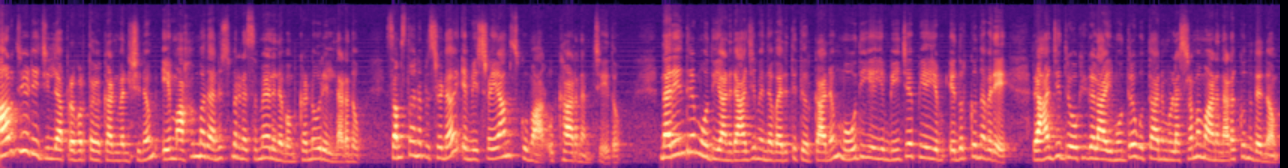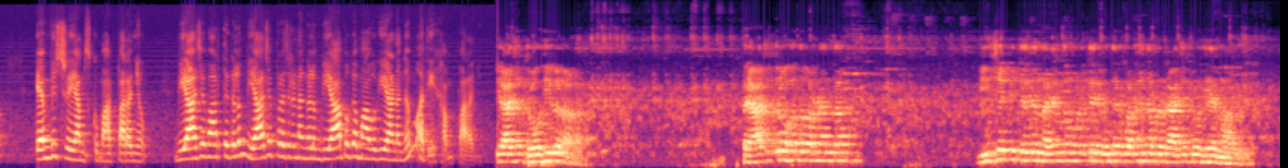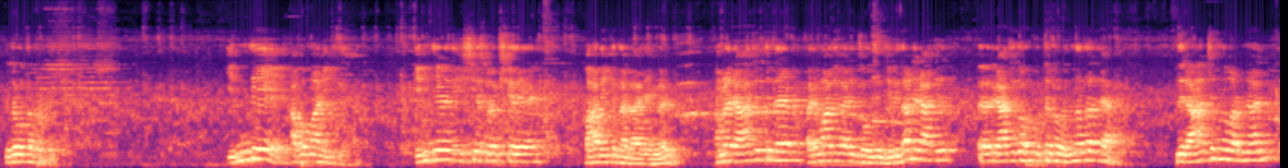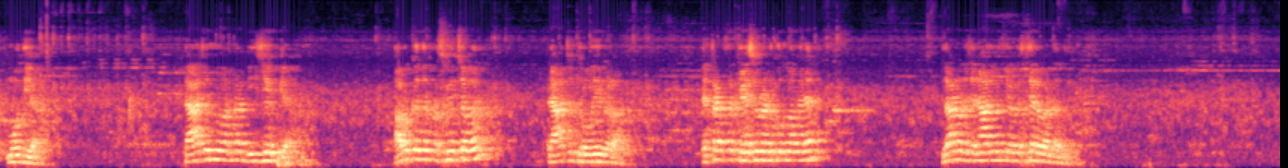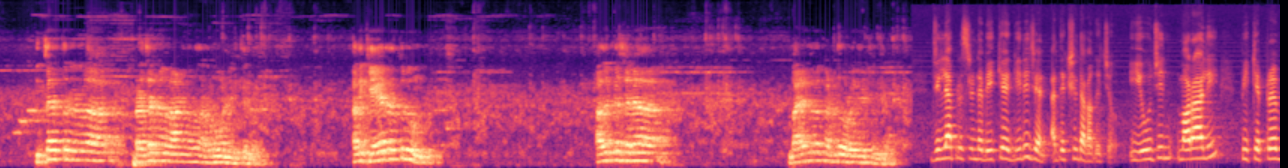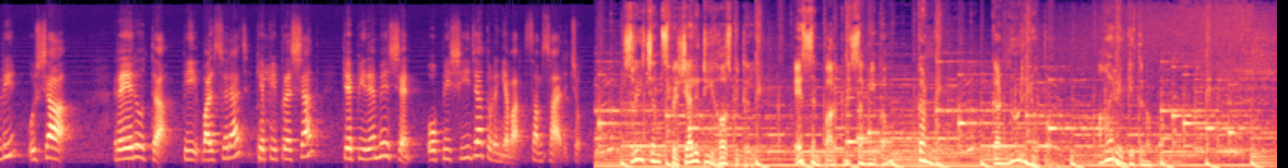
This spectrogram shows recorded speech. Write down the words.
R J D ജില്ലാ പ്രവർത്തക കൺവെൻഷനും M Ahmed അനുസ്മരണ സമ്മേളനവും കണ്ണൂരിൽ നടന്നു. സംസ്ഥാന president M V Shreyams Kumar ഉദ്ഘാടനം ചെയ്തു. നരേന്ദ്രമോദിയാണ് രാജ്യമെന്ന് വരുത്തി തീർക്കാനും മോദിയെയും ബി ജെ പിയെയും എതിർക്കുന്നവരെ രാജ്യദ്രോഹികളായി മുദ്രകുത്താനുമുള്ള ശ്രമമാണ് നടക്കുന്നതെന്നും എം വി ശ്രേയാംസ് കുമാർ പറഞ്ഞു. വ്യാജ വാർത്തകളും വ്യാജ പ്രചരണങ്ങളും വ്യാപകമാവുകയാണെന്നും അദ്ദേഹം പറഞ്ഞു. രാജ്യദ്രോഹികളാണ് രാജ്യദ്രോഹം എന്ന് പറഞ്ഞാൽ എന്താ? ബി ജെ പിക്കെതിരെ നരേന്ദ്രമോദിക്കെതിരെ എന്തൊക്കെ പറഞ്ഞ് നമ്മൾ രാജ്യദ്രോഹിയായി മാറി. എതിർക്കപ്പെട്ടു ഇന്ത്യയെ അപമാനിക്കുക ഇന്ത്യയുടെ ദേശീയ സുരക്ഷയെ ബാധിക്കുന്ന കാര്യങ്ങൾ നമ്മുടെ രാജ്യത്തിന്റെ പരമാധികാരം ചോദ്യം ചെയ്യും ഇതാണ് രാജ്യ രാജ്യദ്രോഹ കുറ്റങ്ങൾ ഒന്നതല്ല ഇത് രാജ്യം എന്ന് പറഞ്ഞാൽ മോദിയാണ്. രാജ്യം എന്ന് പറഞ്ഞാൽ ബി ജെ പിയാണ് അവർക്കെതിരെ പ്രസംഗിച്ചവർ രാജ്യദ്രോഹികളാണ്. എത്ര എത്ര കേസുകൾ എടുക്കുന്നു അങ്ങനെ? ഇതാണ് ഒരു ജനാധിപത്യ വ്യവസ്ഥയിൽ വേണ്ടത്. ഇത്തരത്തിലുള്ള പ്രചരണങ്ങളാണ് നമ്മൾ നടന്നുകൊണ്ടിരിക്കുന്നത്. അത് കേരളത്തിലും അതിന്റെ ചില ഫലങ്ങൾ കണ്ടു തുടങ്ങിയിട്ടുണ്ട്. ജില്ലാ പ്രസിഡന്റ് വി കെ ഗിരിജൻ അധ്യക്ഷത വഹിച്ചു. Eugene Morali P K Praveen Usha രേരൂത്ത P Valsaraj K P Prashanth K P Rameshan O P Sheeja തുടങ്ങിയവർ സംസാരിച്ചു. Sreechand speciality hospital S N പാർക്കിന് സമീപം കണ്ണൂർ. കണ്ണൂരിനൊപ്പം ആരോഗ്യത്തിനൊപ്പം.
